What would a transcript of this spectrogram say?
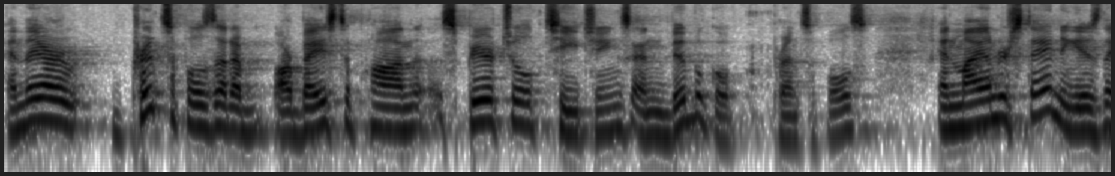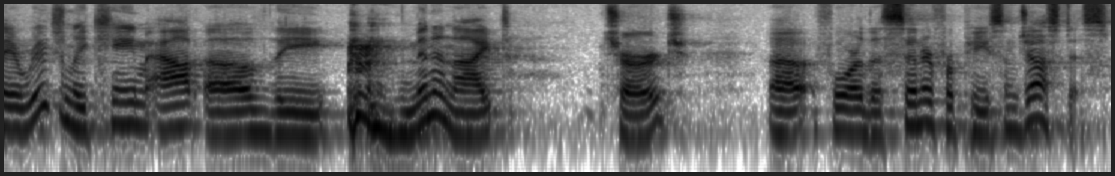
And they are principles that are, based upon spiritual teachings and biblical principles. And my understanding is they originally came out of the Mennonite church uh, for the Center for Peace and Justice.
